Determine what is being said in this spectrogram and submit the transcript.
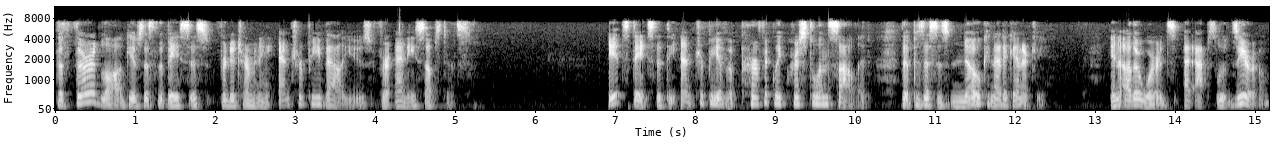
The third law gives us the basis for determining entropy values for any substance. It states that the entropy of a perfectly crystalline solid that possesses no kinetic energy, in other words, at absolute zero,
